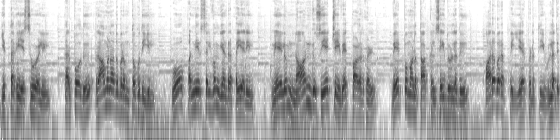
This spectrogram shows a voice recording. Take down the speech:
இத்தகைய சூழலில் தற்போது ராமநாதபுரம் தொகுதியில் ஓ. பன்னீர்செல்வம் என்ற பெயரில் மேலும் நான்கு சுயேட்சை வேட்பாளர்கள் வேட்புமனு தாக்கல் செய்துள்ளது பரபரப்பை ஏற்படுத்தியுள்ளது.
